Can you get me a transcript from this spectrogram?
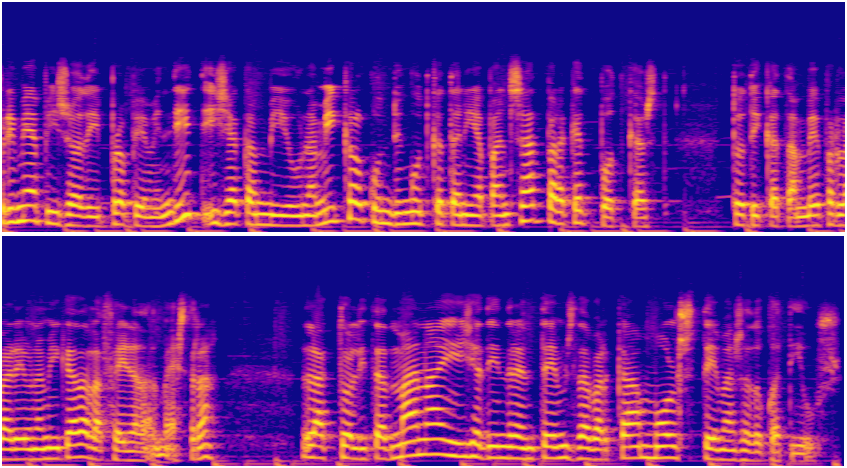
primer episodi pròpiament dit i ja canvio una mica el contingut que tenia pensat per aquest podcast, tot i que també parlaré una mica de la feina del mestre. L'actualitat mana i ja tindrem temps d'abarcar molts temes educatius.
